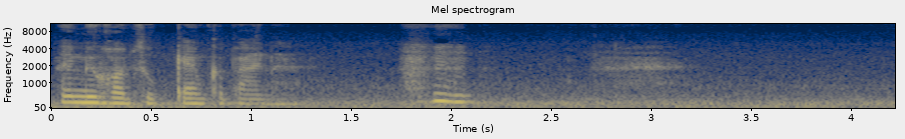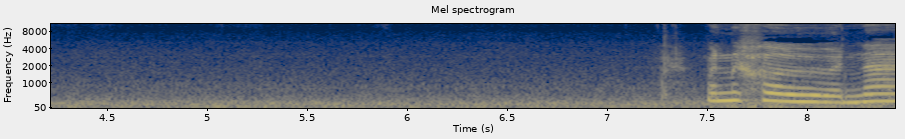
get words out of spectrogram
ไม่มีความสุขแก้มกระบาลนะ มันเขินน่ะ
